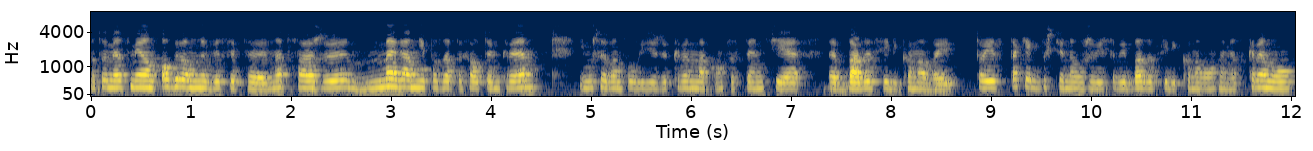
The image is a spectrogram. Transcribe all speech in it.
Natomiast miałam ogromny wysyp na twarzy, mega mnie pozapychał ten krem i muszę Wam powiedzieć, że krem ma konsystencję e, bazy silikonowej. To jest tak jakbyście nałożyli sobie bazę silikonową zamiast kremu,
